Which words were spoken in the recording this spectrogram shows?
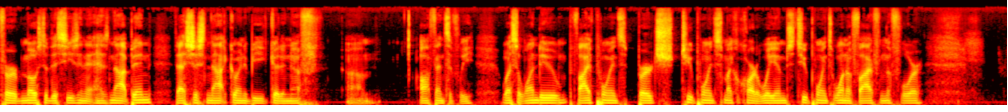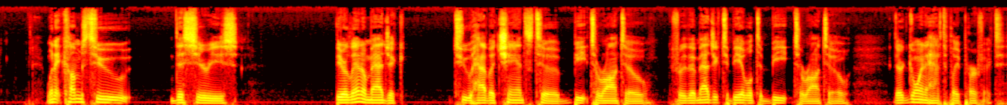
for most of this season it has not been, that's just not going to be good enough um, offensively. Wes Iwundu, five points. Birch, two points. Michael Carter Williams, two points, one of five from the floor. When it comes to this series, the Orlando Magic to have a chance to beat Toronto, for the Magic to be able to beat Toronto, they're going to have to play perfect.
